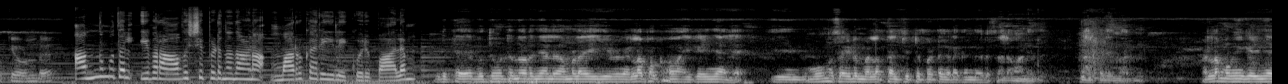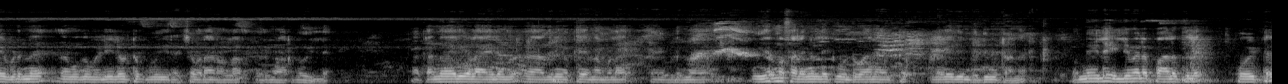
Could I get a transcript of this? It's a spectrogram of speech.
ഒക്കെ ഉണ്ട്. അന്നു മുതൽ ഇവർ ആവശ്യപ്പെടുന്നതാണ് മറുകരയിലേക്ക് ഒരു പാലം. ഇവിടുത്തെ ബുദ്ധിമുട്ടെന്ന് പറഞ്ഞാൽ നമ്മളെ ഈ വെള്ളപ്പൊക്കമായി കഴിഞ്ഞാൽ ഈ മൂന്ന് സൈഡും വെള്ളത്താൽ ചുറ്റപ്പെട്ട് കിടക്കുന്ന ഒരു സ്ഥലമാണിത് നാക്കടി എന്ന് പറഞ്ഞു. വെള്ളം മുങ്ങിക്കഴിഞ്ഞാൽ ഇവിടുന്ന് നമുക്ക് വെളിയിലോട്ട് പോയി രക്ഷപ്പെടാനുള്ള ഒരു മാർഗവുമില്ല. കന്നുകാലികളായാലും അതിനെയൊക്കെ നമ്മളെ ഇവിടുന്ന് ഉയർന്ന സ്ഥലങ്ങളിലേക്ക് കൊണ്ടുപോകാനായിട്ട് വളരെയധികം ബുദ്ധിമുട്ടാണ്. ഒന്നുകിൽ ഇല്ലിമല പാലത്തിൽ പോയിട്ട്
